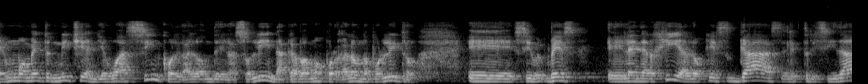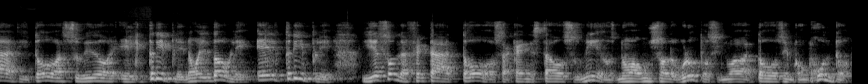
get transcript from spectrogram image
En un momento en Michigan llegó a 5 el galón de gasolina, acá vamos por galón, no por litro. Eh, si ves eh, la energía, lo que es gas, electricidad y todo ha subido el triple, no el doble, el triple. Y eso le afecta a todos acá en Estados Unidos, no a un solo grupo, sino a todos en conjunto.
